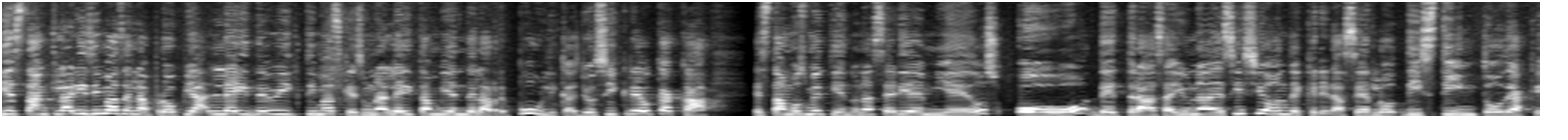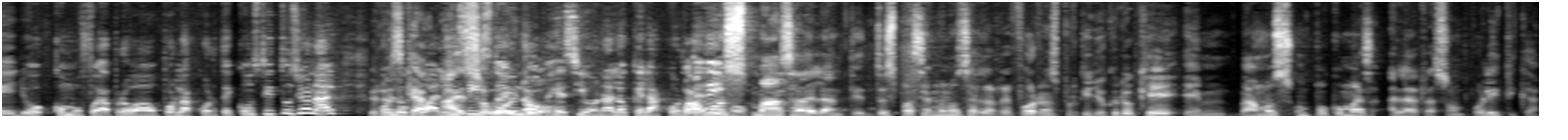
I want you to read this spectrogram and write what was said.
y están clarísimas en la propia ley de víctimas, que es una ley también de la República. Yo sí creo que acá estamos metiendo una serie de miedos o detrás hay una decisión de querer hacerlo distinto de aquello como fue aprobado por la Corte Constitucional, Pero con lo cual, insisto, hay una yo. objeción a lo que la Corte Vamos dijo. más adelante, entonces pasémonos a las reformas, porque yo creo que em, vamos un poco más a la razón política.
